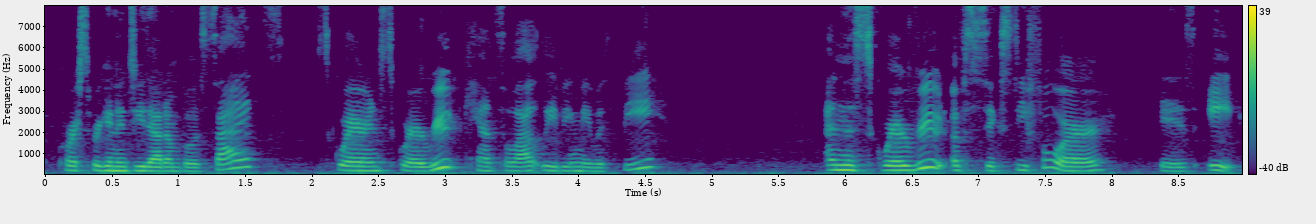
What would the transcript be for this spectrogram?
Of course, we're going to do that on both sides. Square and square root cancel out, leaving me with b. And the square root of 64 is 8.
